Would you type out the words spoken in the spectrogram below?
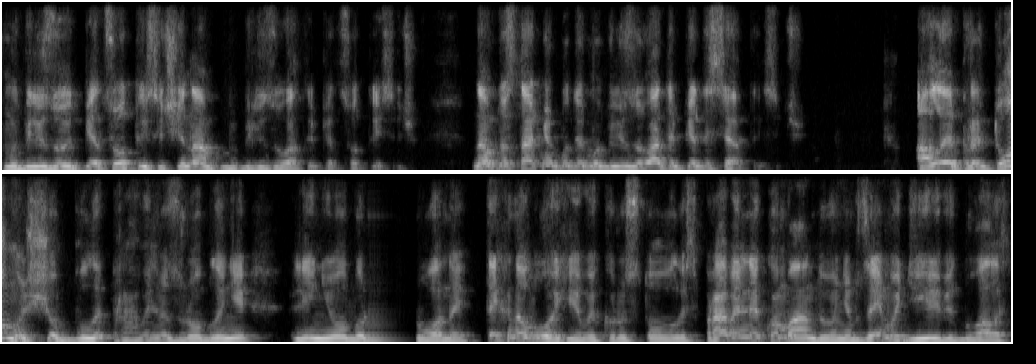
мобілізують 500 тисяч, і нам мобілізувати 500 тисяч. Нам достатньо буде мобілізувати 50 тисяч. Але при тому, щоб були правильно зроблені лінії оборони, технології використовувались, правильне командування, взаємодія відбувалась.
